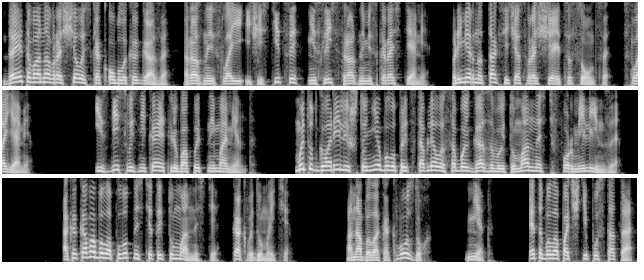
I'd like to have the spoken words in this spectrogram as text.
До этого она вращалась как облако газа, разные слои и частицы неслись с разными скоростями, примерно так сейчас вращается Солнце, слоями. И здесь возникает любопытный момент. Мы тут говорили, что небулу представляла собой газовую туманность в форме линзы. А какова была плотность этой туманности, как вы думаете? Она была как воздух? Нет. Это была почти пустота,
